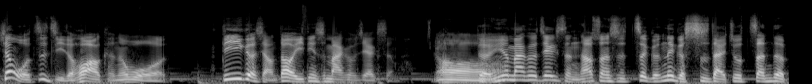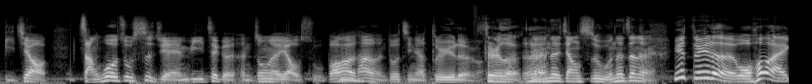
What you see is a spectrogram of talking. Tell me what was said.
像我自己的话，可能我第一个想到一定是 Michael Jackson 嘛。哦，对，因为 Michael Jackson 他算是这个那个世代就真的比较掌握住视觉 MV 这个很重要的要素，包括他有很多经典的 Thriller 嘛，thriller 那僵尸舞那真的，因为 Thriller 我后来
